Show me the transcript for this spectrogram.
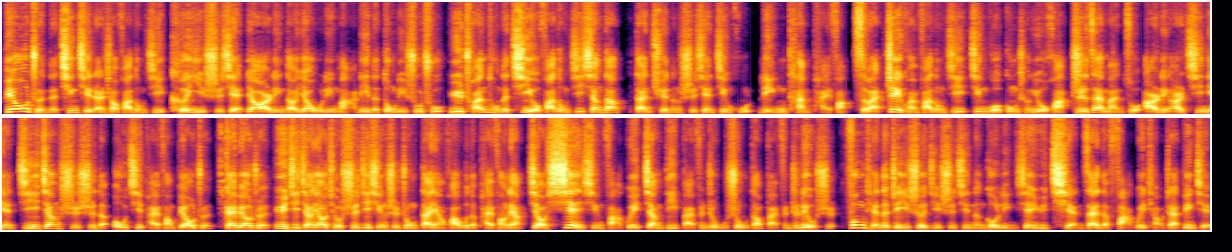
标准的氢气燃烧发动机可以实现120到150马力的动力输出，与传统的汽油发动机相当，但却能实现近乎零碳排放。此外，这款发动机经过工程优化，旨在满足2027年即将实施的欧七排放标准。该标准预计将要求实际行驶中氮氧化物的排放量较现行法规降低55%到60%。丰田的这一设计使其能够领先于潜在的法规挑战，并且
